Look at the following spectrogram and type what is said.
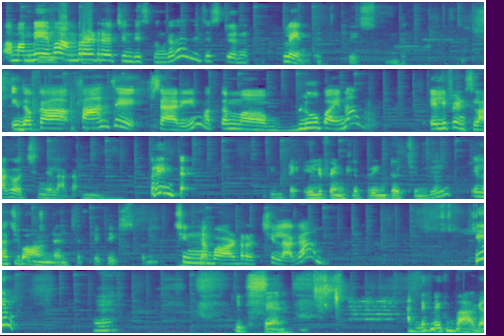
మమ్మీ ఏమో ఎంబ్రాయిడరీ వచ్చింది తీసుకుంది కదా ఇది జస్ట్ ప్లెయిన్ తీసుకుంది. ఇదొక ఫ్యాన్సీ శారీ మొత్తం బ్లూ పైన ఎలిఫెంట్స్ లాగా వచ్చింది ఇలాగా. ప్రింట్ ప్రింట్ ఎలిఫెంట్ల ప్రింట్ వచ్చింది. ఇలా బాగుందని చెప్పి తీసుకుంది. చిన్న బార్డర్ వచ్చి ఇలాగా. ఏం? ఏ? అంటే మీకు బాగా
